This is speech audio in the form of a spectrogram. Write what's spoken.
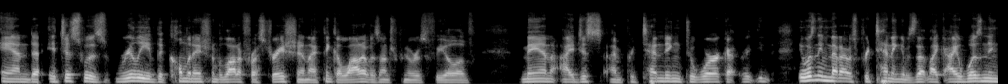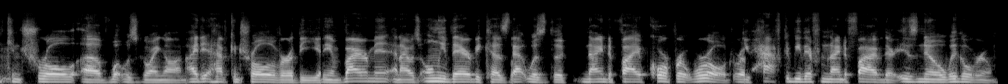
And uh, it just was really the culmination of a lot of frustration. I think a lot of us entrepreneurs feel of man, I just I'm pretending to work. It wasn't even that I was pretending; it was that like I wasn't in control of what was going on. I didn't have control over the the environment, and I was only there because that was the nine to five corporate world where you have to be there from nine to five. There is no wiggle room.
